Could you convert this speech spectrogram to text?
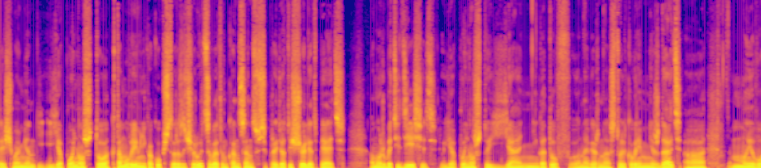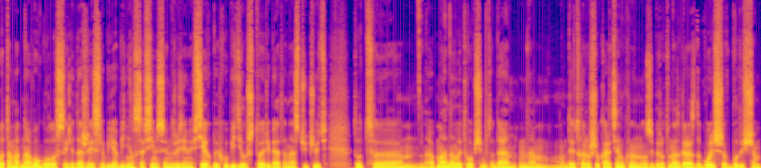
настоящий момент. И я понял, что к тому времени, как общество разочаруется в этом консенсусе, пройдет еще лет пять, а может быть и десять. Я понял, что я не готов, наверное, столько времени ждать, а моего там одного голоса, или даже если бы я объединился со всеми своими друзьями, всех бы их убедил убедил, что ребята нас чуть-чуть тут э, обманывают, в общем-то, да, нам дают хорошую картинку, но заберут у нас гораздо больше в будущем.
